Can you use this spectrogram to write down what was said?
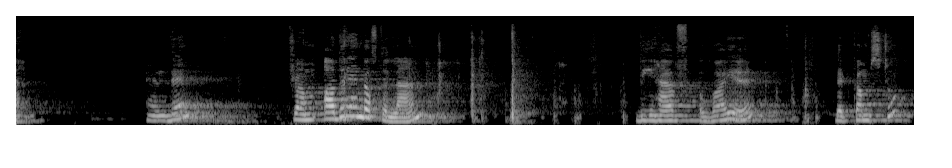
lamp. And then from other end of the lamp, we have a wire that comes to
